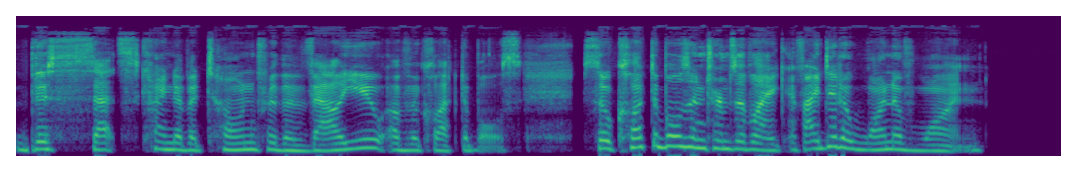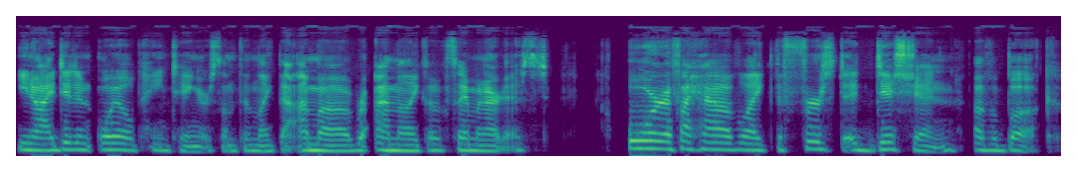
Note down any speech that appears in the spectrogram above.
this sets kind of a tone for the value of the collectibles. So collectibles in terms of like if I did a one of one, you know, I did an oil painting or something like that. I'm a I'm like let's say I'm an artist. Or if I have like the first edition of a book,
